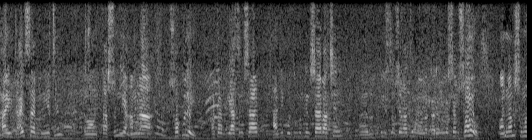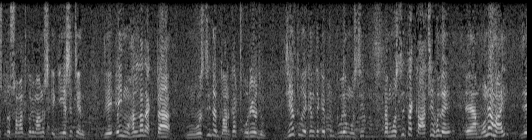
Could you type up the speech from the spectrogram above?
ভাই জাহিদ সাহেব নিয়েছেন। এবং তার সঙ্গে আমরা সকলেই, অর্থাৎ ইয়াসিন সাহেব, হাজি কতিমুদ্দিন সাহেব আছেন রফিকুল ইসলাম সাহেব আছেন, মৌলানা কারিমুল্লাহ সাহেব সহ অন্যান্য সমস্ত সমাজকর্মী মানুষ এগিয়ে এসেছেন যে এই মহল্লার একটা মসজিদের দরকার প্রয়োজন। যেহেতু এখান থেকে একটু দূরে মসজিদ, তা মসজিদটা কাছে হলে মনে হয় যে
